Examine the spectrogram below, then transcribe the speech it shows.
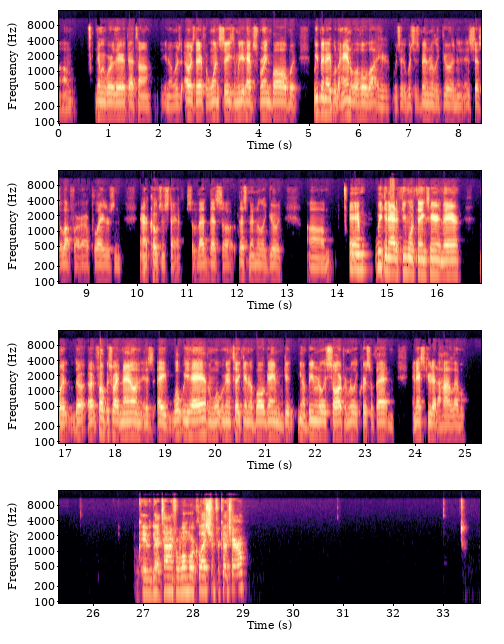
um, than we were there at that time. You know, was, I was there for one season. We did have spring ball, but we've been able to handle a whole lot here, which which has been really good, and it says a lot for our players and, and our coaching staff. So that that's uh, that's been really good. Um, and we can add a few more things here and there, but the uh, focus right now is a what we have and what we're going to take into the ball game and get you know being really sharp and really crisp with that and and execute at a high level. Okay, we've got time for one more question for Coach Harrell.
